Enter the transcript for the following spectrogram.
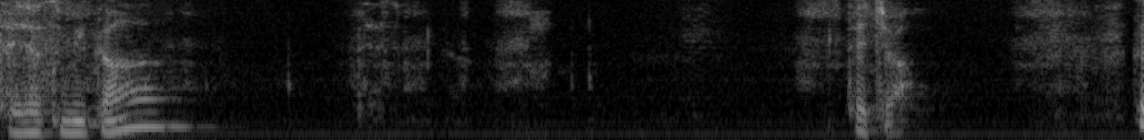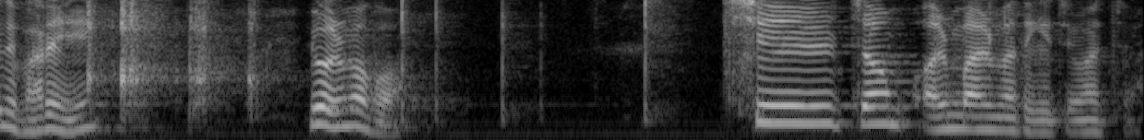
되셨습니까? 됐습니까? 됐죠? 근데 말해. 이거 얼마고? 7점 얼마 얼마 되겠지 맞죠?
